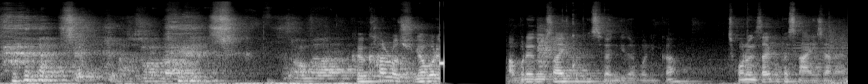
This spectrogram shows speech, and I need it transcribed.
그 칼로 죽여버리 아무래도 사이코패스 연기다 보니까 저는 사이코패스가 아니잖아요.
